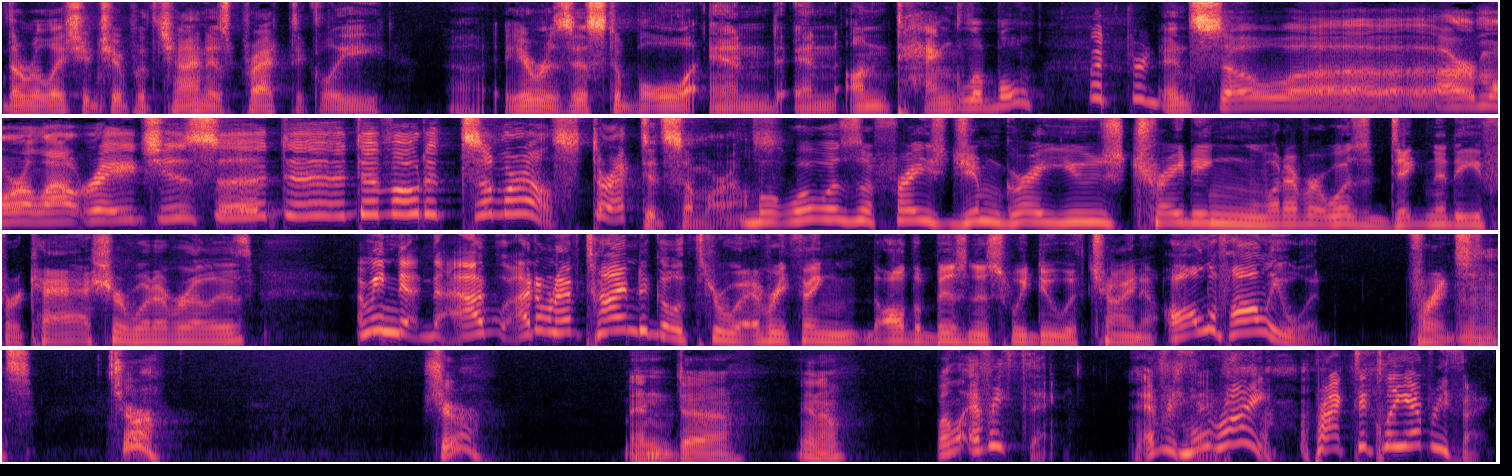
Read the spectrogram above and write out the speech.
the relationship with China is practically uh, irresistible and and untangleable. For- and so uh, our moral outrage is uh, d- devoted somewhere else, directed somewhere else. What was the phrase Jim Gray used? Trading whatever it was, dignity for cash or whatever it is. I mean, I, I don't have time to go through everything, all the business we do with China, all of Hollywood, for instance. Mm-hmm. Sure, sure, and uh, you know, well, everything, everything, well, right, practically everything.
